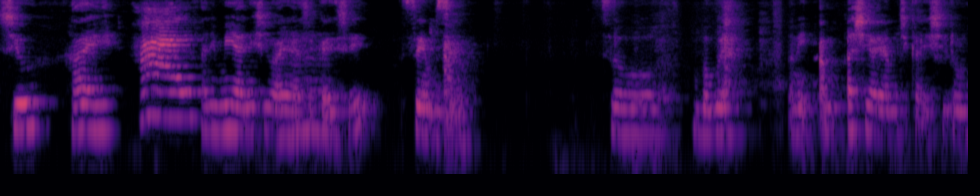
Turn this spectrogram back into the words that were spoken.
शिव हाय आणि मी आणि शिव आहे असे काहीसे. सेम सेम सो बघूया. आणि आम अशी आहे आमची काहीशी रूम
